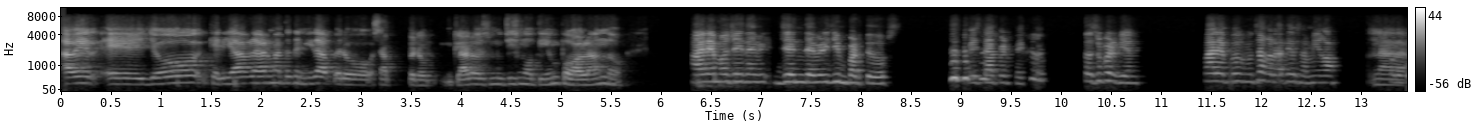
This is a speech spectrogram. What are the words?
A ver, eh, yo quería hablar más detenida, pero, o sea, pero claro, es muchísimo tiempo hablando. Haremos Jane de, Jane de Virgin parte 2. Está perfecto. Está súper bien. Vale, pues muchas gracias, amiga. Nada.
